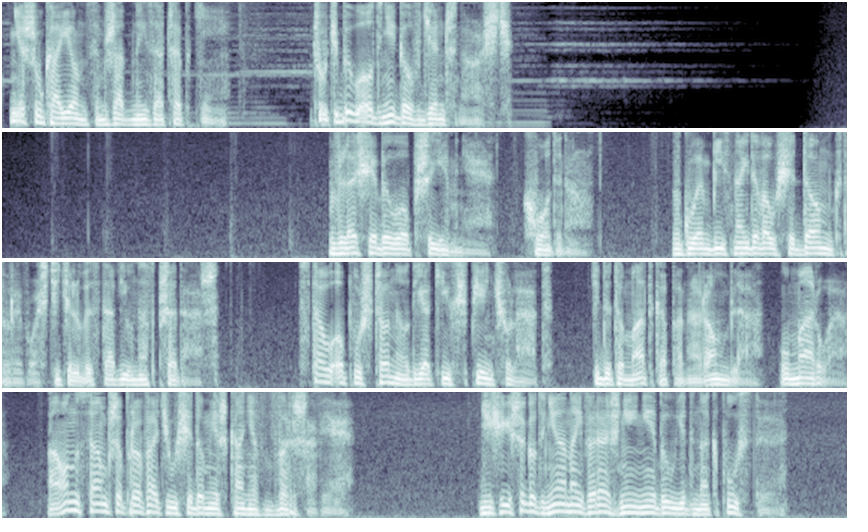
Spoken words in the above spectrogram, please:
nie szukającym żadnej zaczepki. Czuć było od niego wdzięczność. W lesie było przyjemnie, chłodno. W głębi znajdował się dom, który właściciel wystawił na sprzedaż. Stał opuszczony od jakichś pięciu lat, kiedy to matka pana Rombla umarła, a on sam przeprowadził się do mieszkania w Warszawie. Dzisiejszego dnia najwyraźniej nie był jednak pusty.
